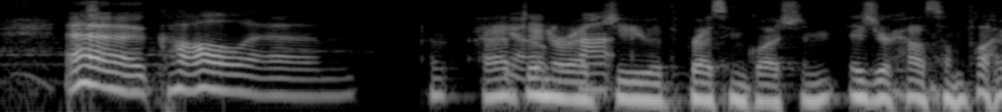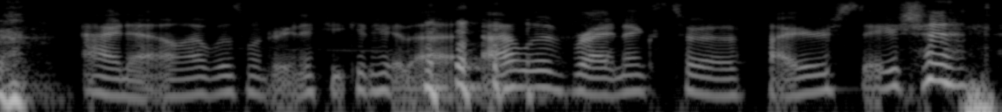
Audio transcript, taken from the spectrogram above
uh, call, um, I have to interrupt you with the pressing question. Is your house on fire? I know. I was wondering if you could hear that. I live right next to a fire station.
